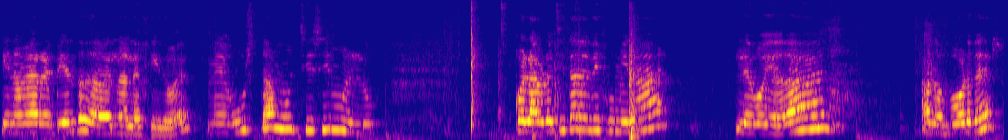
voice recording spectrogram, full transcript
Y no me arrepiento de haberla elegido, ¿eh? Me gusta muchísimo el look. Con la brochita de difuminar le voy a dar a los bordes.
